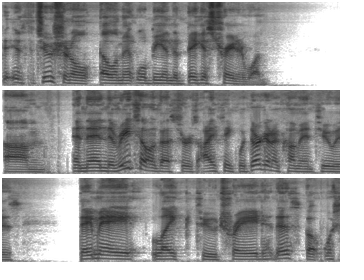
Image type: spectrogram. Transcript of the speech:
the institutional element will be in the biggest traded one. Um, and then the retail investors, I think what they're going to come into is they may like to trade this, but what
